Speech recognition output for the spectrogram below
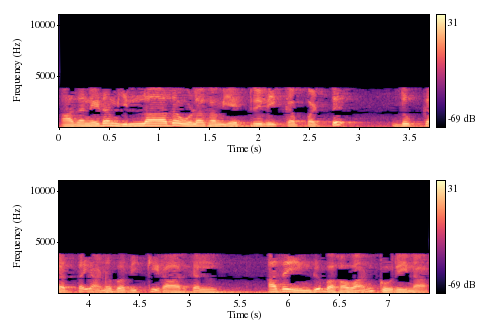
அதனிடம் இல்லாத உலகம் ஏற்றுவிக்கப்பட்டு துக்கத்தை அனுபவிக்கிறார்கள். அதை இங்கு பகவான் கூறினார்.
